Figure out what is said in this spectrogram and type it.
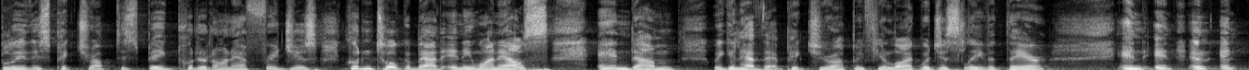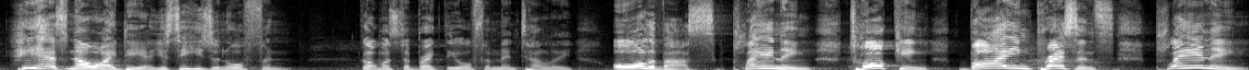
blew this picture up this big, put it on our fridges, couldn't talk about anyone else. And um, we can have that picture up if you like, we'll just leave it there. And, and, and, and he has no idea. You see, he's an orphan. God wants to break the orphan mentality. All of us planning, talking, buying presents, planning,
